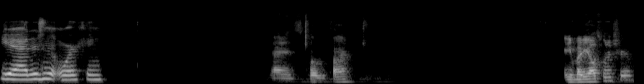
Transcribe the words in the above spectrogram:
Yeah, it isn't working. That is totally fine. Anybody else want to share?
